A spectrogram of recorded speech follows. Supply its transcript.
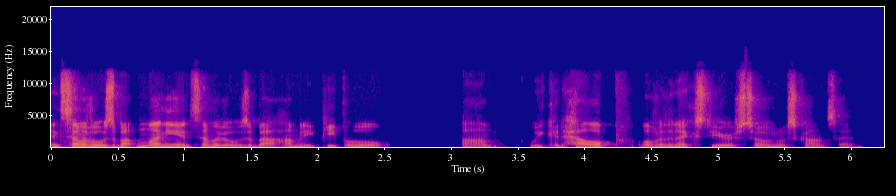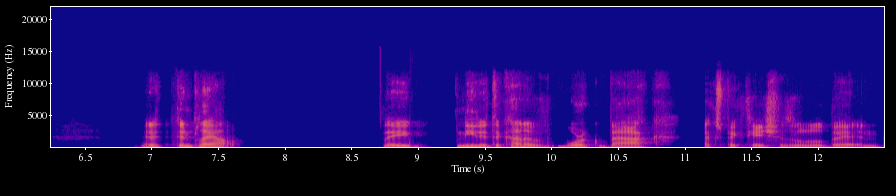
And some of it was about money, and some of it was about how many people um, we could help over the next year or so in Wisconsin. And it didn't play out. They needed to kind of work back expectations a little bit and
